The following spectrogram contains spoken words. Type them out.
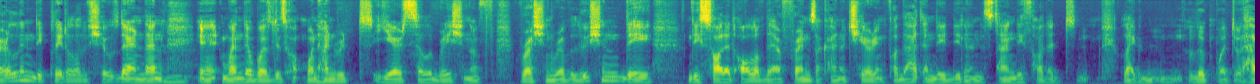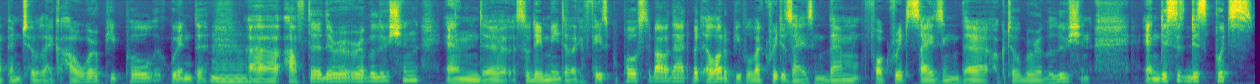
Berlin. They played a lot of shows there, and then uh, when there was this 100 years celebration of Russian Revolution, they they saw that all of their friends are kind of cheering for that, and they didn't understand. They thought that like look what happened to like our people when the uh, after the revolution, and uh, so they made like a Facebook post about that. But a lot of people were criticizing them for criticizing the October Revolution, and this is this puts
